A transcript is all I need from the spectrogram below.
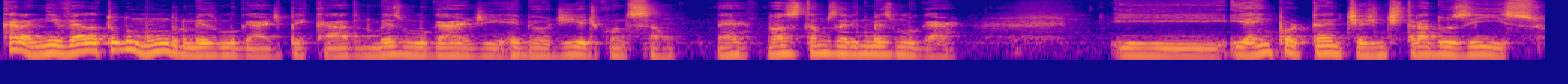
cara, nivela todo mundo no mesmo lugar de pecado, no mesmo lugar de rebeldia, de condição, né? Nós estamos ali no mesmo lugar. E, e é importante a gente traduzir isso,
